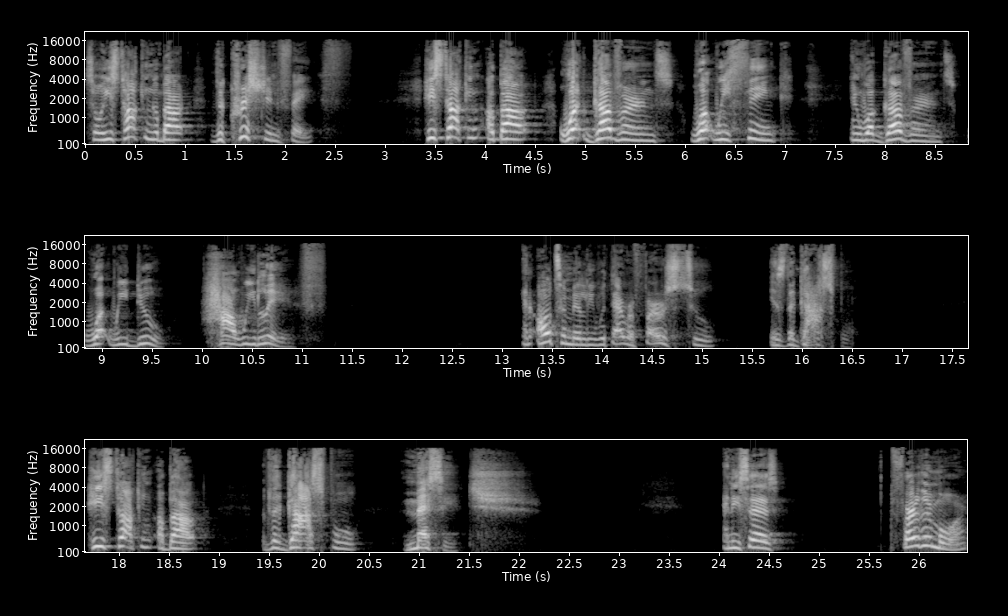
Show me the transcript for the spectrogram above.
So he's talking about the Christian faith. He's talking about what governs what we think and what governs what we do, how we live. And ultimately, what that refers to is the gospel. He's talking about the gospel message. And he says, furthermore,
